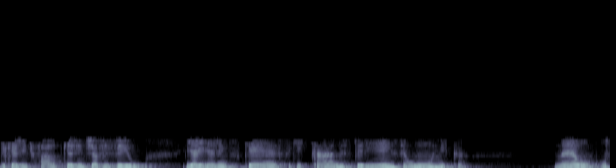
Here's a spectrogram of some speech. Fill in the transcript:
de que a gente fala porque a gente já viveu. E aí a gente esquece que cada experiência é única. Né? Os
